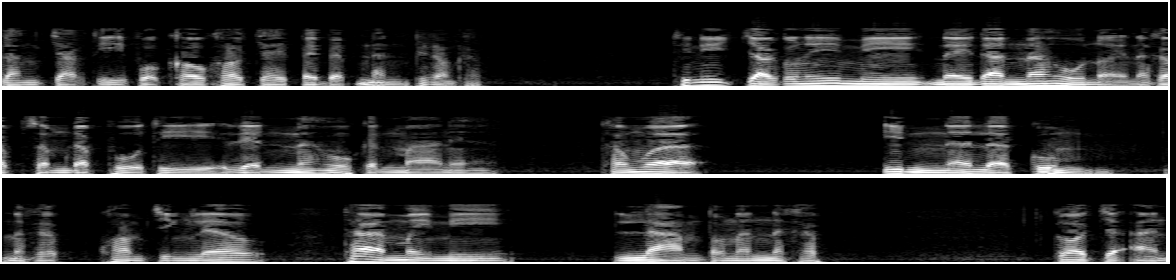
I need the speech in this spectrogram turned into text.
หลังจากที่พวกเขาเข้าใจไปแบบนั้นพี่น้องครับ ที่นี้จากตรงนี้มีในด้านนาหูหน่อยนะครับสำหรับผู้ที่เรียนนาหูกันมาเนี่ยคำว่า อินนะละกุมนะครับ ความจริงแล้ว ถ้าไม่มีลามตรงนั้นนะครับ ก็จะอ่าน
